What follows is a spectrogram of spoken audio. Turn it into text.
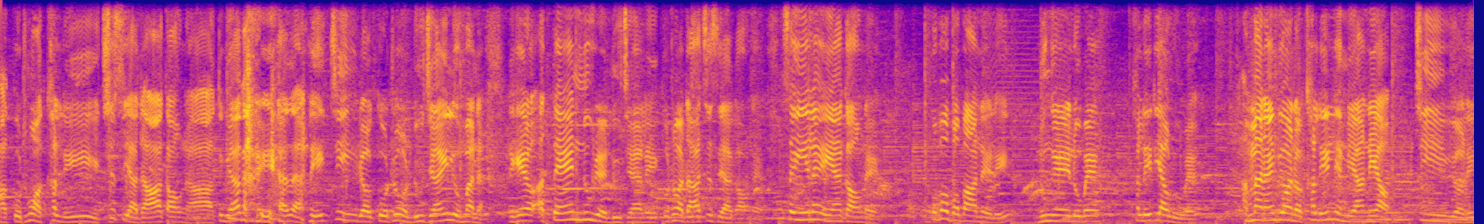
အာကိုထွန်းကခက်လေးချစ်စရာတအားကောင်းတာသူများကရရတာလေးကြည့်ပြီးတော့ကိုထွန်းကိုလူချမ်းကြီးလိုမှတ်တယ်တကယ်တော့အသဲနုတဲ့လူချမ်းလေးကိုထွန်းကတအားချစ်စရာကောင်းတယ်စိတ်ရင်းလည်းအရင်ကောင်းတယ်ပပပပနဲ့လေလူငယ်လိုပဲခလေးတယောက်လိုပဲအမှန်တိုင်းပြောရင်တော့ခလေးလင်မယားနှစ်ယောက်ကြည့်ပြီးတော့လေ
